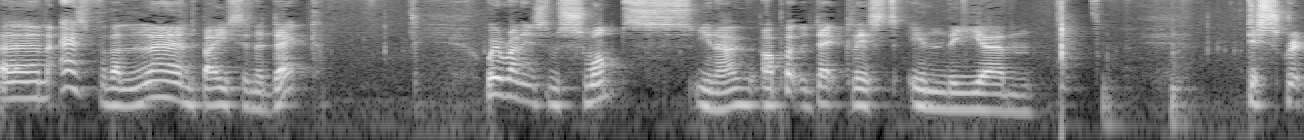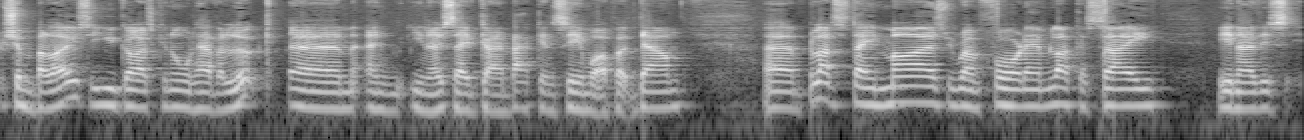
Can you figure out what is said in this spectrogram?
Um, as for the land base in the deck, we're running some swamps. You know, I'll put the deck list in the um, description below, so you guys can all have a look um, and you know save going back and seeing what I put down. Uh, Bloodstained Mires, we run four of them. Like I say, you know, this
